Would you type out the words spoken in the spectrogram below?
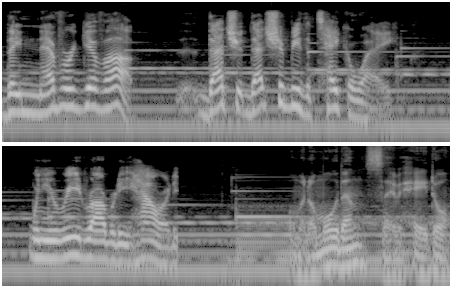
They never give up. That should that should be the takeaway when you read Robert E. Howard. Och med de orden säger vi hej då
